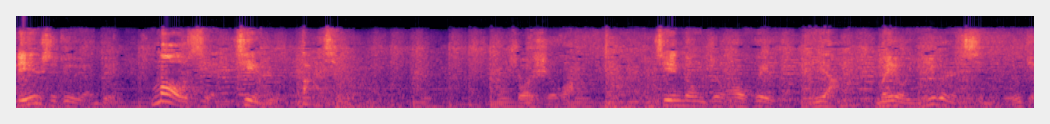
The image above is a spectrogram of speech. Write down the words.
临时救援队，冒险进入大兴。说实话，进洞之后会怎么样，没有一个人心里有底。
